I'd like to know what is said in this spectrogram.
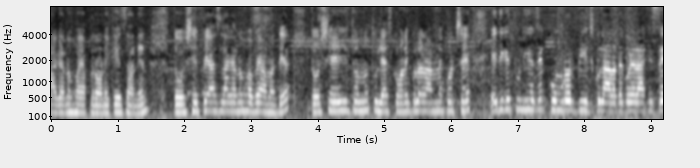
লাগানো হয় আপনারা অনেকেই জানেন। তো সেই পেঁয়াজ লাগানো হবে আমাদের। তো সেই জন্য তুলি আজকে অনেকগুলো রান্না করছে। এদিকে তুলিয়ে যে কুমড়োর বীজগুলো আলাদা করে রাখিছে।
